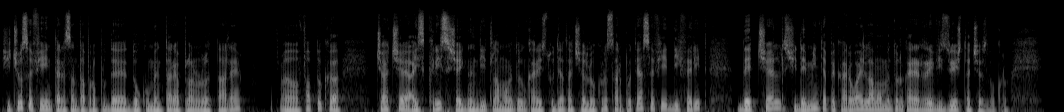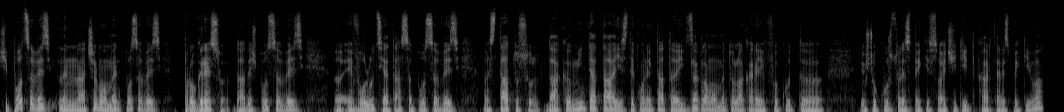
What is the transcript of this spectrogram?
Și ce o să fie interesant apropo de documentarea planurilor tale, uh, faptul că uh, ceea ce ai scris și ai gândit la momentul în care ai studiat acel lucru s-ar putea să fie diferit de cel și de minte pe care o ai la momentul în care revizuiești acest lucru. Și poți să vezi, în acel moment, poți să vezi progresul, da? deci poți să vezi uh, evoluția ta, să poți să vezi uh, statusul. Dacă mintea ta este conectată exact la momentul la care ai făcut, uh, eu știu, cursul respectiv sau ai citit cartea respectivă,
